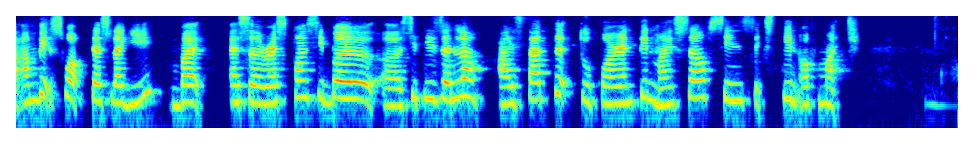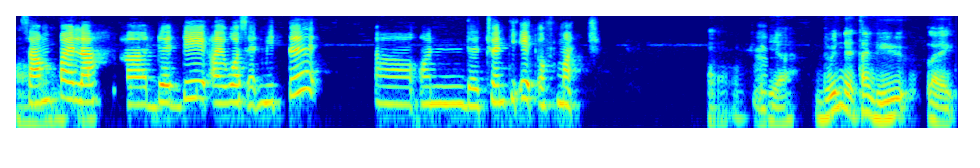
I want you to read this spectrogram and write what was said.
tak ambil swab test lagi, but as a responsible uh, citizen lah, I started to quarantine myself since 16 of March. oh, Sampailah uh, the day I was admitted uh, on the 28th of March. Oh, okay. Yeah. During that time, do you like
